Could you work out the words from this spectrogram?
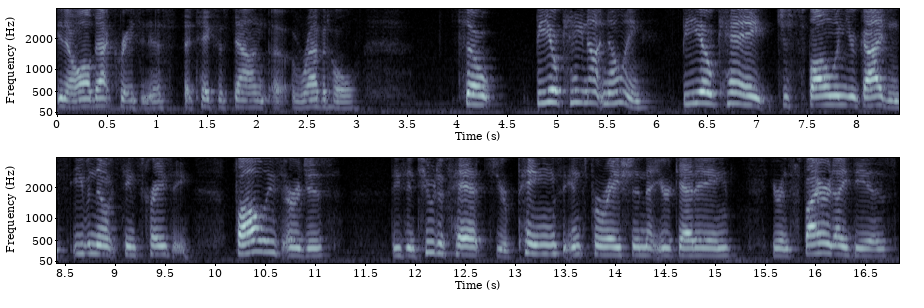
you know, all that craziness that takes us down a, rabbit hole. So be okay not knowing. Be okay just following your guidance, even though it seems crazy. Follow these urges, these intuitive hits, your pings, inspiration that you're getting, your inspired ideas.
